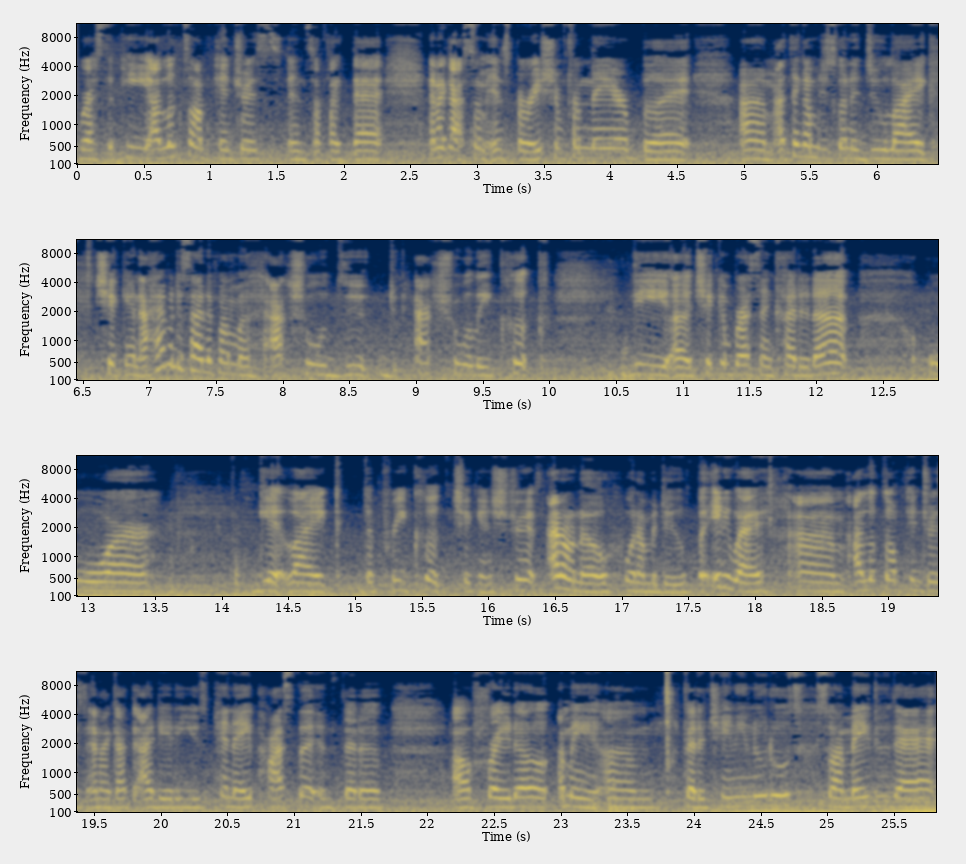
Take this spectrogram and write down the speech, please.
recipe. I looked on Pinterest and stuff like that, and I got some inspiration from there, but um, I think I'm just going to do like chicken. I haven't decided if I'm going to actual do, actually cook the uh, chicken breast and cut it up or get like the pre-cooked chicken strips. I don't know what i'm gonna do but anyway um, i looked on pinterest and i got the idea to use penne pasta instead of alfredo i mean um, fettuccine noodles. So i may do that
